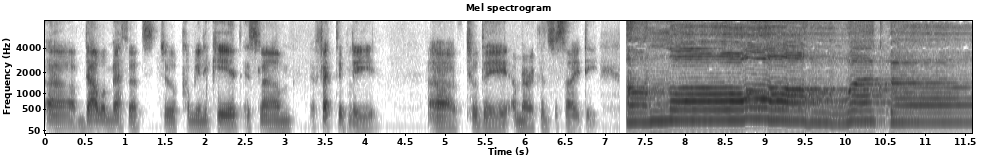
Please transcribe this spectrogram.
uh, dawah methods to communicate Islam effectively uh, to the American society. الله أكبر.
